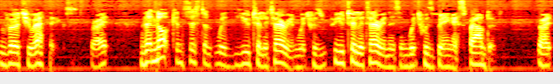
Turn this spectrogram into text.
virtue ethics, right? they're not consistent with utilitarian, which was utilitarianism, which was being expounded, right?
